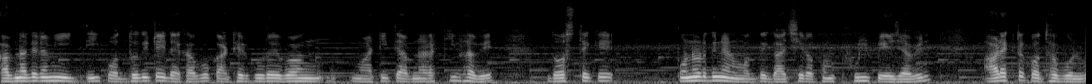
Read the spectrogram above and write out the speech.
আপনাদের আমি এই- পদ্ধতিটাই দেখাবো কাঠের গুঁড়ো এবং মাটিতে আপনারা কীভাবে দশ থেকে পনেরো দিনের মধ্যে গাছে এরকম ফুল পেয়ে যাবেন। আর একটা কথা বলব,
